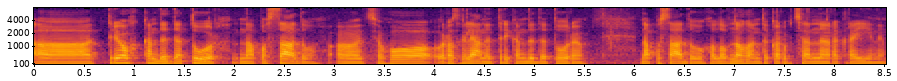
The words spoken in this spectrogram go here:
е, Трьох кандидатур на посаду е, цього розгляне три кандидатури на посаду головного антикорупціонера країни.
